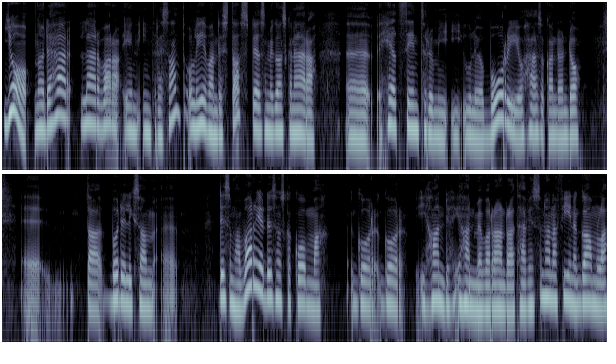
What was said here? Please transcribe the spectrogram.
Ja, no, det här lär vara en intressant och levande stadsdel som är ganska nära eh, helt centrum i, i Uleåborg och här så kan den då eh, ta både liksom eh, det som har varit och det som ska komma går, går i, hand, i hand med varandra. Att här finns sådana fina gamla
